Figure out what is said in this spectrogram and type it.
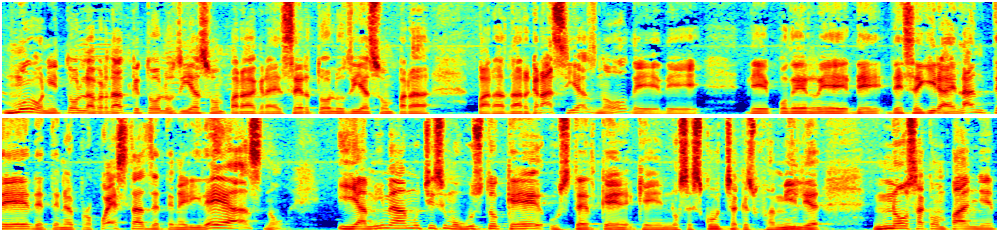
muy bonito. La verdad que todos los días son para agradecer, todos los días son para, para dar gracias, ¿no? De, de- de poder, eh, de, de seguir adelante, de tener propuestas, de tener ideas, ¿no? Y a mí me da muchísimo gusto que usted que, que nos escucha, que su familia nos acompañe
